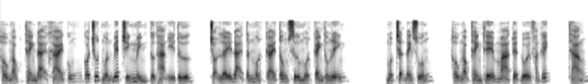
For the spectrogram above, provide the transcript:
hầu ngọc thành đại khái cũng có chút muốn biết chính mình cực hạn ý tứ, chọn lấy đại tấn một cái tông sư một cảnh thống lĩnh. Một trận đánh xuống, hầu ngọc thành thế mà tuyệt đối phản kích, thắng.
